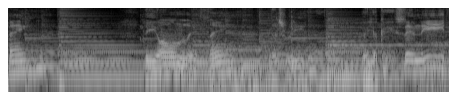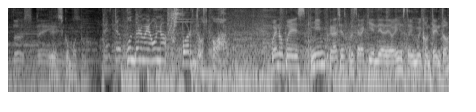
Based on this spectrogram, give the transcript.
Pain. The only thing that's real. ¿Ella qué es? Beneath the stain. Es como tú. Nuestro punto número uno Trusco. Bueno, pues Mim, gracias por estar aquí el día de hoy. Estoy muy contento.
